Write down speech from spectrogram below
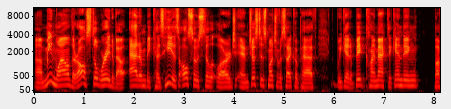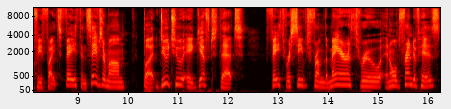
Uh, meanwhile, they're all still worried about Adam because he is also still at large and just as much of a psychopath. We get a big climactic ending. Buffy fights Faith and saves her mom, but due to a gift that Faith received from the mayor through an old friend of his,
